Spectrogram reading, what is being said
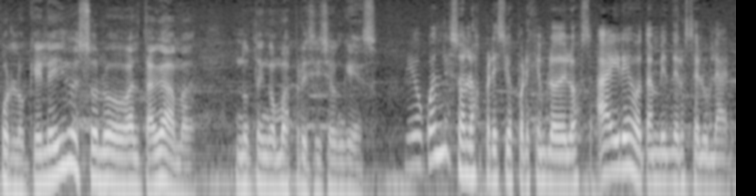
por lo que he leído, es solo alta gama, no tengo más precisión que eso. ¿Cuáles son los precios, por ejemplo, de los aires o también de los celulares?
